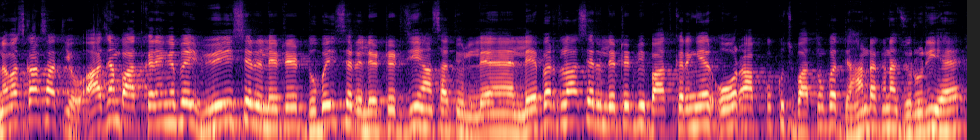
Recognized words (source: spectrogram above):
नमस्कार साथियों आज हम बात करेंगे भाई यूएई से रिलेटेड दुबई से रिलेटेड जी हाँ साथियों ले, लेबर लॉ से रिलेटेड भी बात करेंगे और आपको कुछ बातों का ध्यान रखना ज़रूरी है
